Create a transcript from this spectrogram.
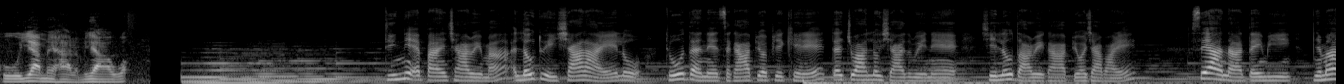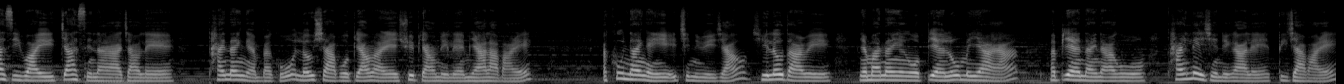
ကိုရမယ့်ဟာလည်းမရဘူးပေါ့။ဒီနှစ်အပိုင်းခြားတွေမှာအလုတ်တွေရှားလာတယ်လို့ဒိုးအတန်နဲ့စကားပြောပြခဲ့တဲ့တက်ကြွလှုပ်ရှားသူတွေနဲ့ရေလုတ်သားတွေကပြောကြပါတယ်။ ဆရာနာသိမ့်ပြီးမြမစီဝါရေးကြဆင်လာတာကြောင့်လဲထိုင်းနိုင်ငံဘက်ကိုလှုပ်ရှားဖို့ပြောင်းလာတဲ့ရွှေ့ပြောင်းတွေလည်းများလာပါတယ်။အခုနိုင်ငံရေးအခြေအနေတွေကြောင့်ရေလုတ်သားတွေမြန်မာနိုင်ငံကိုပြန်လို့မရတာမပြန်နိုင်တာကိုထိုင်းလှည့်ရှင်တွေကလည်းသိကြပါတယ်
